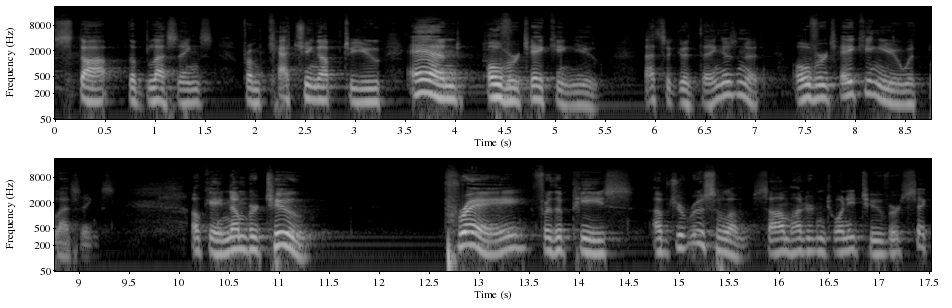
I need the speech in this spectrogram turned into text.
stop the blessings from catching up to you and overtaking you. That's a good thing, isn't it? Overtaking you with blessings. Okay, number two, pray for the peace of Jerusalem. Psalm 122, verse 6.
